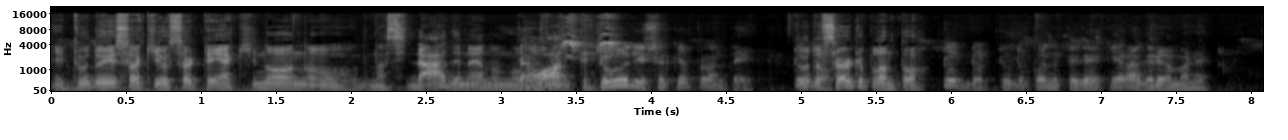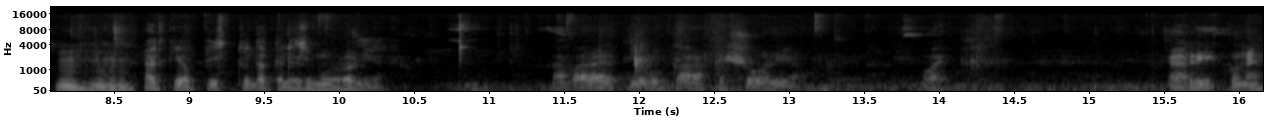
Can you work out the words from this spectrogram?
e tudo isso aqui o senhor tem aqui no, no- na cidade, né? No, no Tá, lote. Tudo isso aqui eu plantei. Tudo o senhor que plantou. Tudo, tudo. Quando eu peguei aqui era grama, né? Uhum. Aqui eu fiz tudo aqueles muros ali. Agora aqui o cara fechou ali, ó. Olha. É rico, né?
